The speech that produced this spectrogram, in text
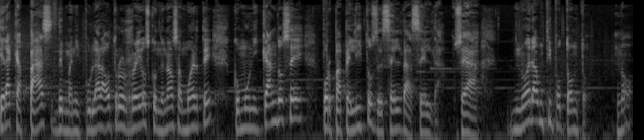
que era capaz de manipular a otros reos condenados a muerte comunicándose por papelitos de celda a celda. O sea, no era un tipo tonto. ¿No?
